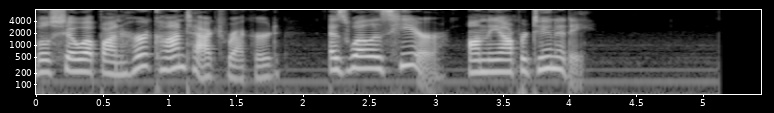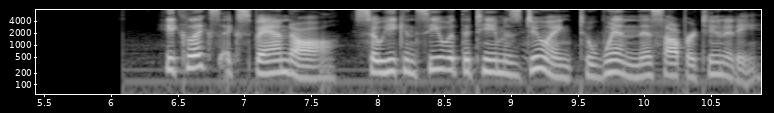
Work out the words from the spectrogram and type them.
will show up on her contact record as well as here on the opportunity. He clicks Expand All so he can see what the team is doing to win this opportunity.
